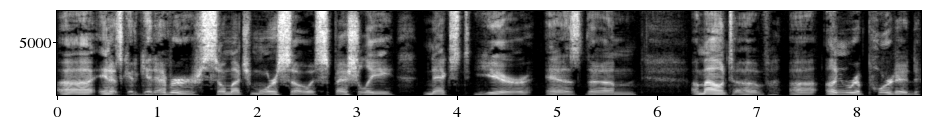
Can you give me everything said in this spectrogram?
Uh, and it's going to get ever so much more so, especially next year as the um, amount of uh, unreported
